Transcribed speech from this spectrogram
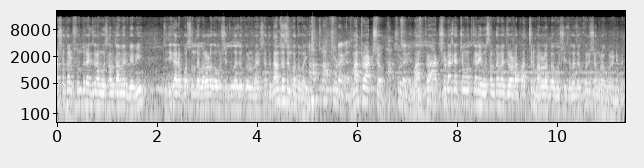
অসাধারণ সুন্দর একজোড়া মুসাল দামের বেবি যদি কারও পছন্দ ভালো লাগে অবশ্যই যোগাযোগ করুন ভাইয়ের সাথে। দাম চাচ্ছেন কত ভাই? মাত্র আটশো টাকা। মাত্র আটশো? আটশো টাকা। মাত্র আটশো টাকার চমৎকার এই মুসাল দামের জোড়াটা পাচ্ছেন। ভালো লাগলে অবশ্যই যোগাযোগ করে সংগ্রহ করে নেবেন।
